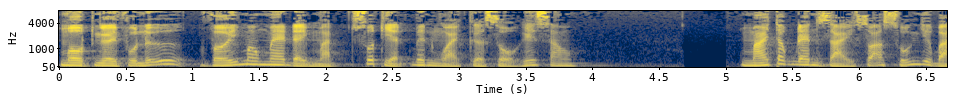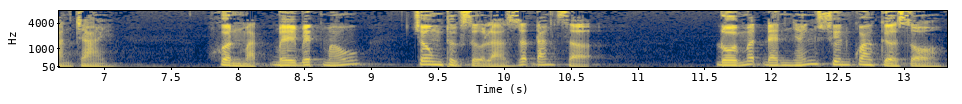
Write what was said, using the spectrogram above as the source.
Một người phụ nữ với máu me đầy mặt xuất hiện bên ngoài cửa sổ ghế sau. Mái tóc đen dài xõa xuống như bàn chải, khuôn mặt bê bết máu, trông thực sự là rất đáng sợ. Đôi mắt đen nhánh xuyên qua cửa sổ,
